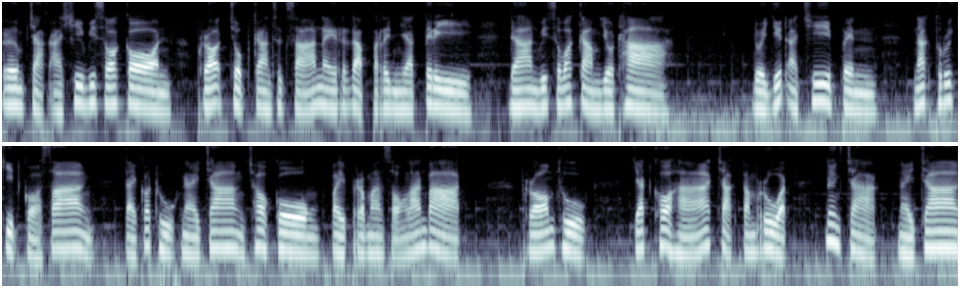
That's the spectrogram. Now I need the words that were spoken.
เริ่มจากอาชีพวิศวกร เพราะจบการศึกษาในระดับปริญญาตรี ด้านวิศวกรรมโยธา โดยยึดอาชีพเป็นนักธุรกิจก่อสร้าง แต่ก็ถูกนายจ้างช่อโกงไปประมาณ 2 ล้านบาท พร้อมถูกยัดข้อหาจากตำรวจ เนื่องจากนายจ้าง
